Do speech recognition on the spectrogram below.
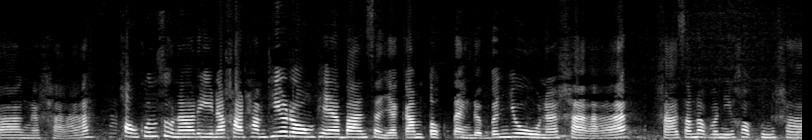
บ้างนะคะ ของคุณสุนารีนะคะทำที่โรงพยาบาลศัลยกรรมตกแต่ง W นะคะค่ะสำหรับวันนี้ขอบคุณค่ะ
